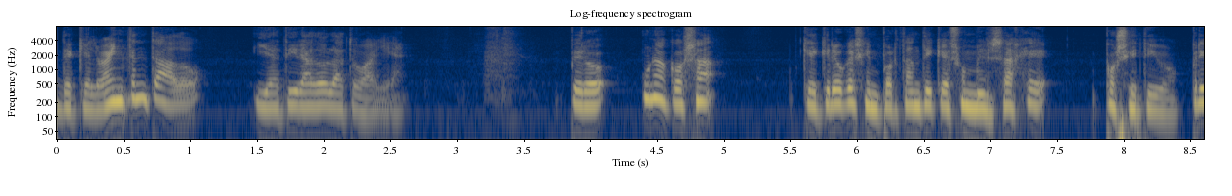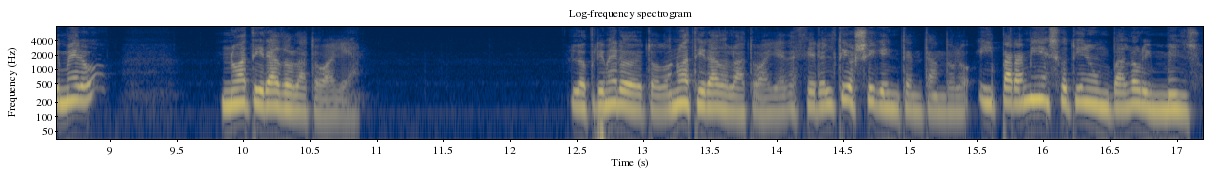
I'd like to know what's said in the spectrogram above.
de que lo ha intentado y ha tirado la toalla. Pero una cosa que creo que es importante y que es un mensaje positivo. Primero, no ha tirado la toalla. Lo primero de todo, no ha tirado la toalla. Es decir, el tío sigue intentándolo. Y para mí eso tiene un valor inmenso.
